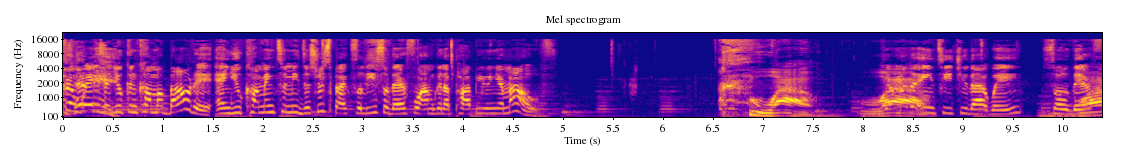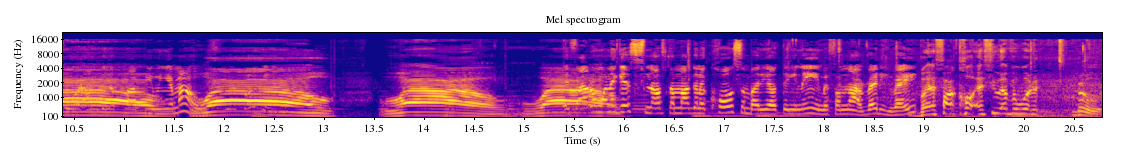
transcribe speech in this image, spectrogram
different ways me. that you can come about it, and you coming to me disrespectfully, so therefore I'm gonna pop you in your mouth. Wow. Wow. Your mother ain't teach you that way, so therefore I'm gonna pop you in your mouth. Wow. Wow. Wow. If I don't want to get snuffed, I'm not gonna call somebody out their name if I'm not ready, right? But if I call, if you ever would, bro,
